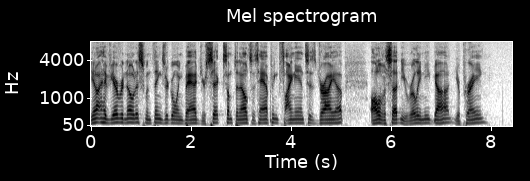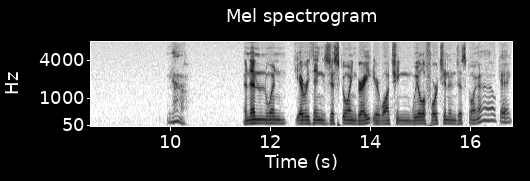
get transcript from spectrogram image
You know, have you ever noticed when things are going bad, you're sick, something else is happening, finances dry up, all of a sudden you really need God? You're praying, yeah. And then when everything's just going great, you're watching Wheel of Fortune and just going, ah, okay.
